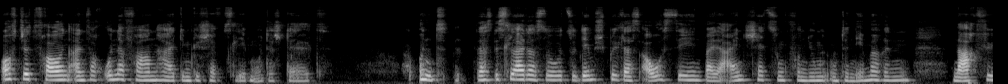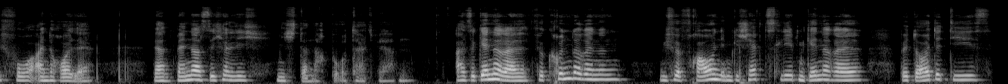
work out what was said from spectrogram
Oft wird Frauen einfach Unerfahrenheit im Geschäftsleben unterstellt. Und das ist leider so. Zudem spielt das Aussehen bei der Einschätzung von jungen Unternehmerinnen nach wie vor eine Rolle, während Männer sicherlich nicht danach beurteilt werden. Also generell für Gründerinnen wie für Frauen im Geschäftsleben generell bedeutet dies,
